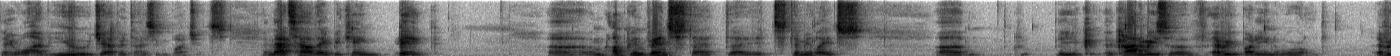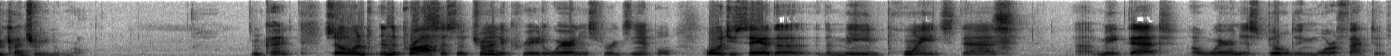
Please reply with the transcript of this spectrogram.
They all have huge advertising budgets. And that's how they became big. Uh, I'm, I'm convinced that uh, it stimulates um, the economies of everybody in the world, every country in the world. Okay. So, in, in the process of trying to create awareness, for example, what would you say are the, the main points that uh, make that awareness building more effective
